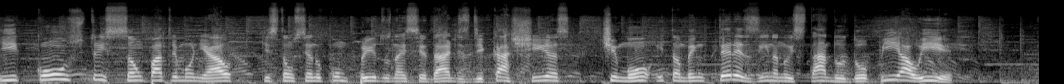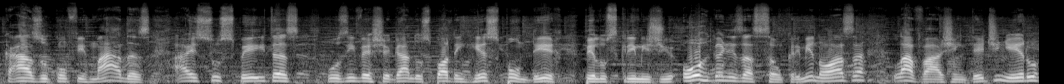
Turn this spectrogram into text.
e constrição patrimonial que estão sendo cumpridos nas cidades de Caxias, Timon e também Teresina, no estado do Piauí. Caso confirmadas as suspeitas, os investigados podem responder pelos crimes de organização criminosa, lavagem de dinheiro,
